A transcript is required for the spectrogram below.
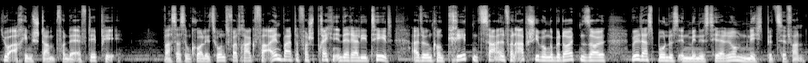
Joachim Stamp von der FDP. Was das im Koalitionsvertrag vereinbarte Versprechen in der Realität, also in konkreten Zahlen von Abschiebungen bedeuten soll, will das Bundesinnenministerium nicht beziffern.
